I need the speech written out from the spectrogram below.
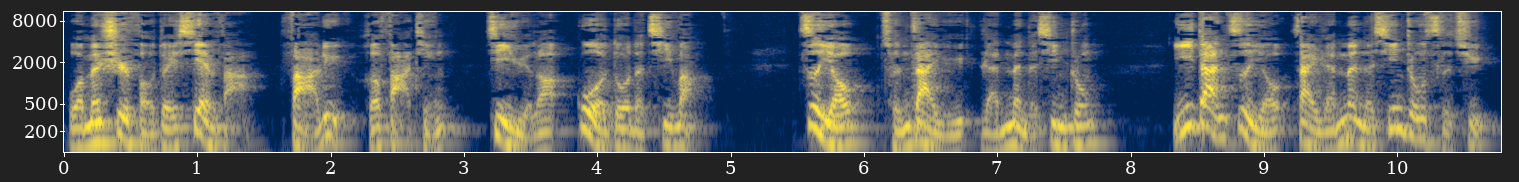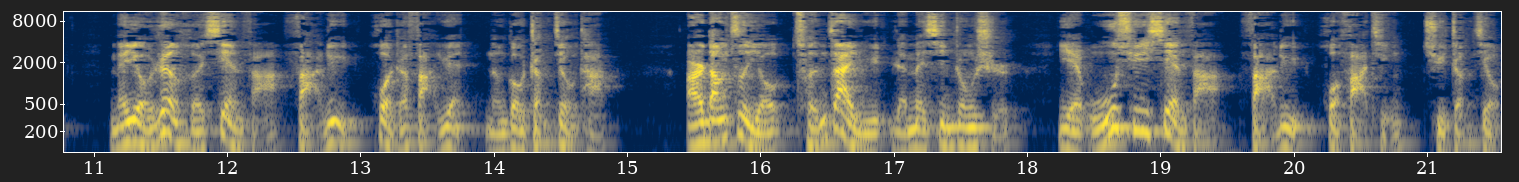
我们是否对宪法、法律和法庭寄予了过多的期望。自由存在于人们的心中，一旦自由在人们的心中死去，没有任何宪法、法律或者法院能够拯救它；而当自由存在于人们心中时，也无需宪法、法律或法庭去拯救。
